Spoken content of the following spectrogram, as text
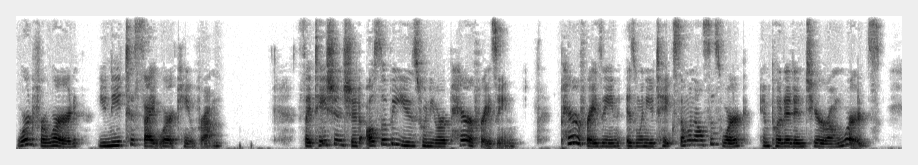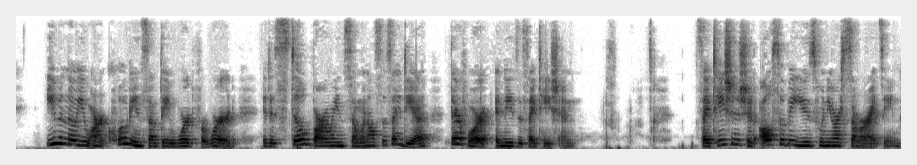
word for word, you need to cite where it came from. Citation should also be used when you are paraphrasing. Paraphrasing is when you take someone else's work and put it into your own words. Even though you aren't quoting something word for word, it is still borrowing someone else's idea, therefore it needs a citation. Citation should also be used when you are summarizing.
